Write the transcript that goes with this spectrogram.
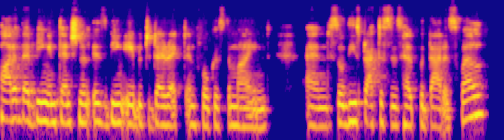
Part of that being intentional is being able to direct and focus the mind. And so these practices help with that as well.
